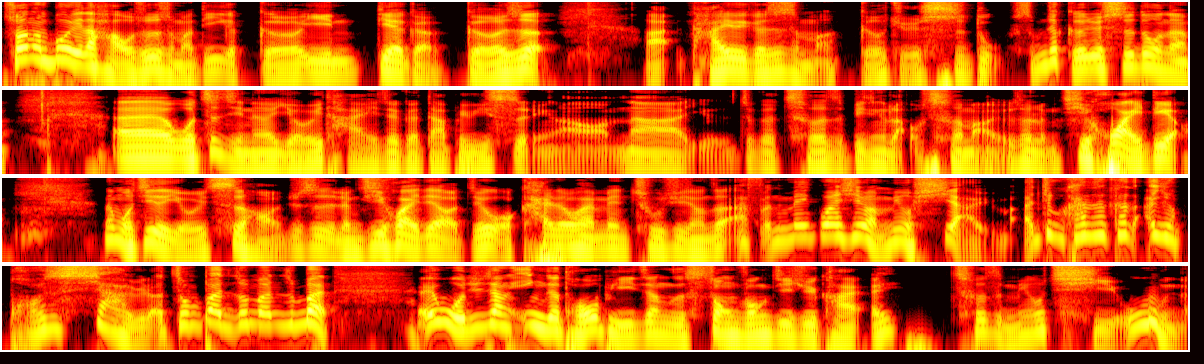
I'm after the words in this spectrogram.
双层玻璃的好处是什么？第一个隔音，第二个隔热。啊，还有一个是什么？隔绝湿度。什么叫隔绝湿度呢？呃，我自己呢有一台这个 WV 四零啊，那有这个车子毕竟老车嘛，有时候冷气坏掉。那么我记得有一次哈，就是冷气坏掉，结果我开到外面出去，想说啊，反正没关系嘛，没有下雨嘛，结果开着开着，哎呀，不好意思，下雨了，怎么办？怎么办？怎么办？哎，我就这样硬着头皮这样子送风继续开，哎。车子没有起雾呢，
